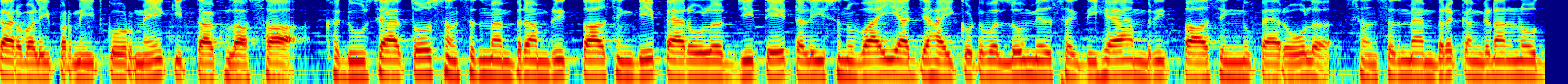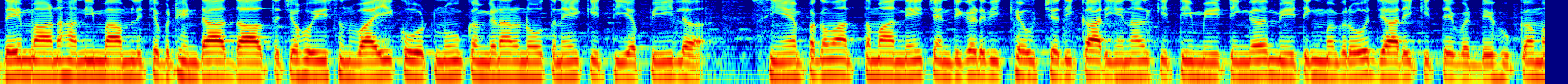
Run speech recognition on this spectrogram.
ਘਰਵਾਲੀ ਪ੍ਰਨੀਤ ਕੌਰ ਨੇ ਕੀਤਾ ਖੁਲਾਸਾ। ਖਡੂਰ ਸਾਹਿਬ ਤੋਂ ਸੰਸਦ ਮੈਂਬਰ ਅੰਮ੍ਰਿਤਪਾਲ ਸਿੰਘ ਦੀ ਪੈਰੋਲ ਅਰਜੀ ਤੇ ਟਲੀ ਸੁਣਵਾਈ ਅੱਜ ਹਾਈ ਕੋਰਟ ਵੱਲੋਂ ਮਿਲ ਸਕਦੀ ਹੈ ਅੰਮ੍ਰਿਤਪਾਲ ਸਿੰਘ ਨੂੰ ਪੈਰੋਲ। ਸੰਸਦ ਮੈਂਬਰ ਕੰਗਣਾ ਰਣੌਤ ਦੇ ਮਾਨਹਾਨੀ ਮਾਮਲੇ 'ਚ ਬਠਿੰਡਾ ਅਦਾਲਤ 'ਚ ਹੋਈ ਸੁਣਵਾਈ, ਕੋਰਟ ਨੂੰ ਕੰਗਣਾ ਰਣੌਤ ਨੇ ਕੀਤੀ ਅਪੀਲ। ਸੀਐਮ ਭਗਵੰਤ ਮਾਨ ਨੇ ਚੰਡੀਗੜ੍ਹ ਵਿਖੇ ਉੱਚ ਅਧਿਕਾਰੀਆਂ ਨਾਲ ਕੀਤੀ ਮੀਟਿੰਗ। ਮੀਟਿੰਗ ਮਗਰੋਂ ਜਾਰੀ ਕੀਤੇ ਵੱਡੇ ਹੁਕਮ।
